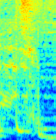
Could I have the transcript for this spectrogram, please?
back.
